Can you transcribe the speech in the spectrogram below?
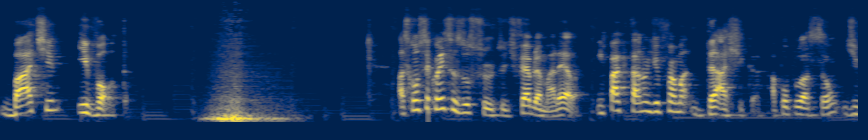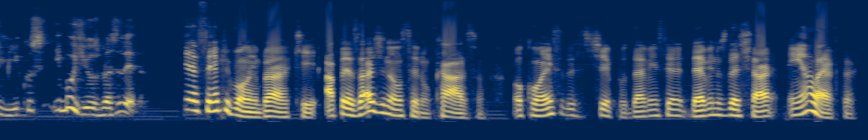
Bate e volta. As consequências do surto de febre amarela impactaram de forma drástica a população de micos e bugios brasileira. E é sempre bom lembrar que, apesar de não ser um caso, ocorrências desse tipo devem, ser, devem nos deixar em alerta.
